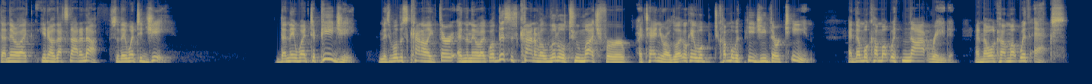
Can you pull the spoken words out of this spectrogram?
Then they're like, you know, that's not enough. So they went to G. Then they went to PG. And they said, well, this is kind of like third. And then they were like, well, this is kind of a little too much for a 10 year old. They're like, okay, we'll come up with PG 13. And then we'll come up with not rated. And then we'll come up with X.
